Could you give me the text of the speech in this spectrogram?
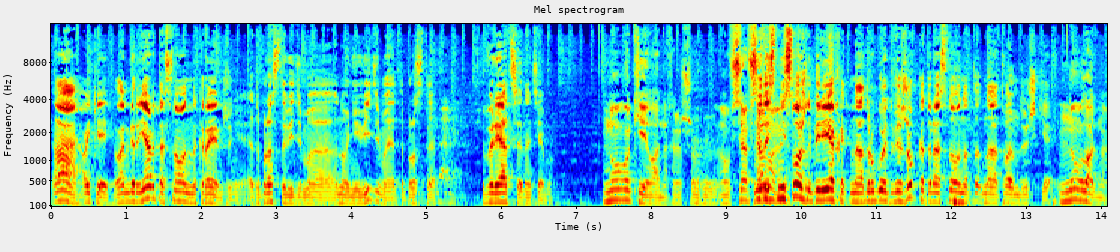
А, окей. Ламберярд основан на CryEngine. Это просто, видимо, ну, невидимо, это просто вариация на тему. Ну, окей, ладно, хорошо. Но Все, все Ну, то есть несложно переехать на другой движок, который основан на, на твоем движке. Ну, ладно.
